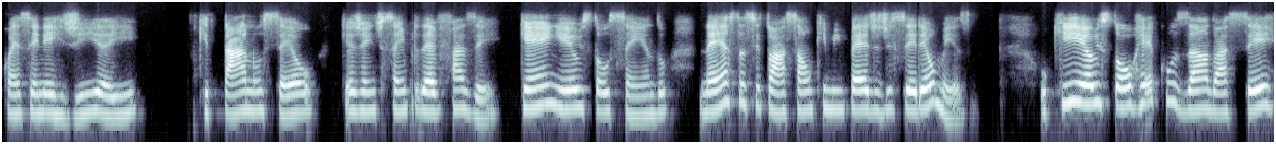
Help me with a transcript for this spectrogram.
com essa energia aí que está no céu, que a gente sempre deve fazer. Quem eu estou sendo nessa situação que me impede de ser eu mesmo? O que eu estou recusando a ser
